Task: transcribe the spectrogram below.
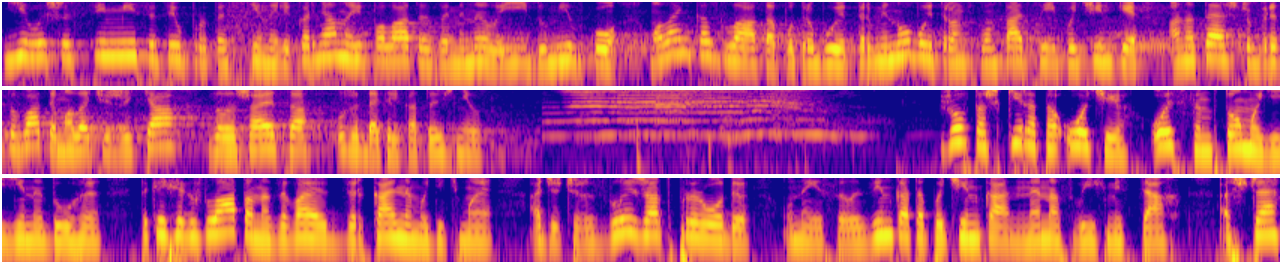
Їй лише сім місяців, проте стіни лікарняної палати замінили їй домівку. Маленька Злата потребує термінової трансплантації печінки, а на те, щоб врятувати малече життя, залишається уже декілька тижнів. Жовта шкіра та очі ось симптоми її недуги. Таких як злата називають дзеркальними дітьми, адже через злий жарт природи у неї селезінка та печінка не на своїх місцях. А ще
